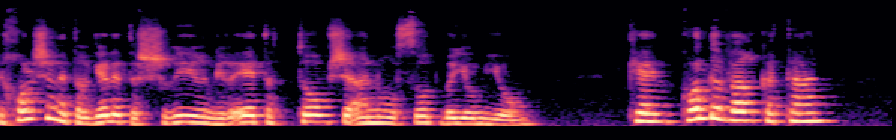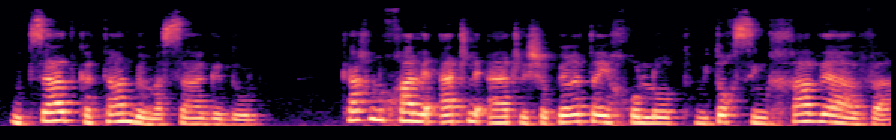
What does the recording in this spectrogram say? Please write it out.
ככל שנתרגל את השריר, נראה את הטוב שאנו עושות ביום-יום. כן, כל דבר קטן הוא צעד קטן במסע הגדול. כך נוכל לאט לאט לשפר את היכולות מתוך שמחה ואהבה,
